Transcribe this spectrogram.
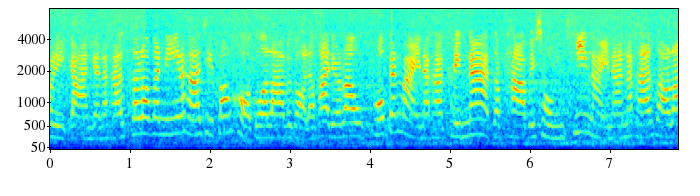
บริการกันนะคะสำหรับวันนี้นะคะชีต้องขอตัวลาไปก่อนแล้วค่ะ เดี๋ยวเราพบกันใหม่นะคะ คลิปหน้าจะพาไปชมที่ไหนนั้นนะคะสาระ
